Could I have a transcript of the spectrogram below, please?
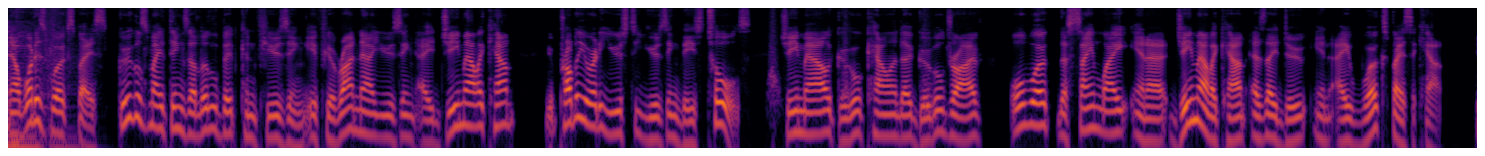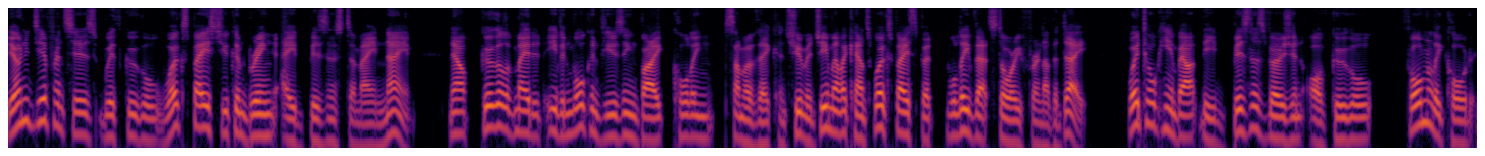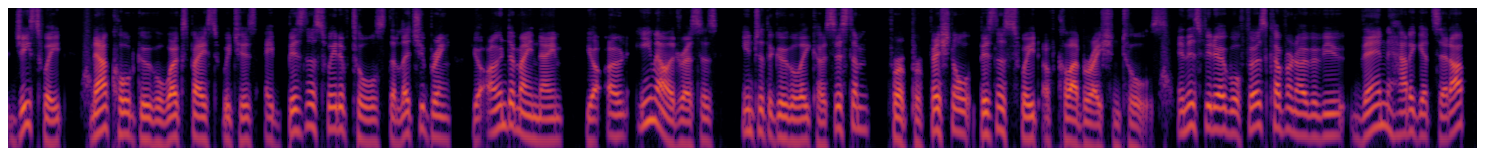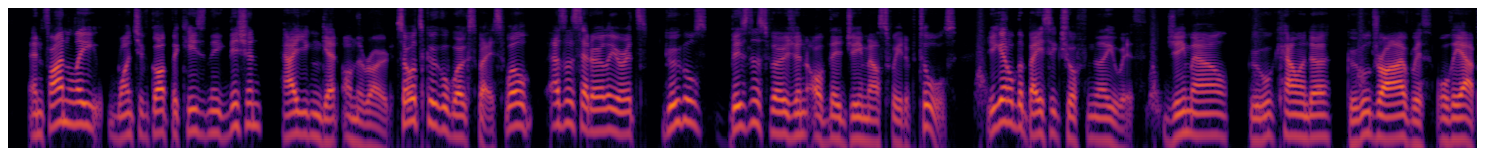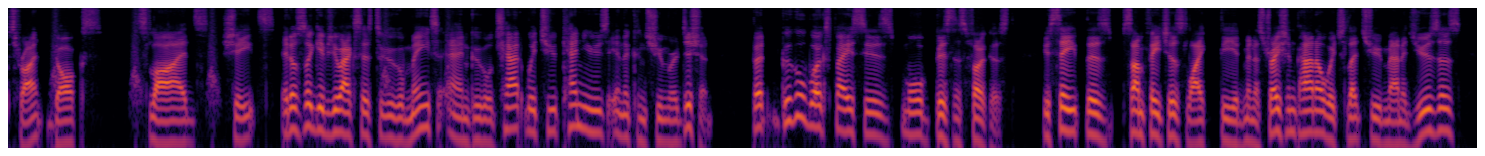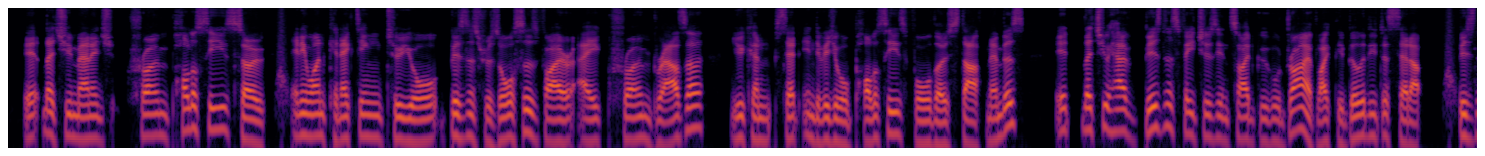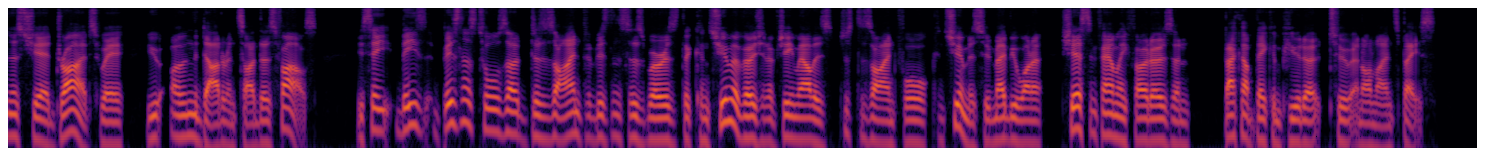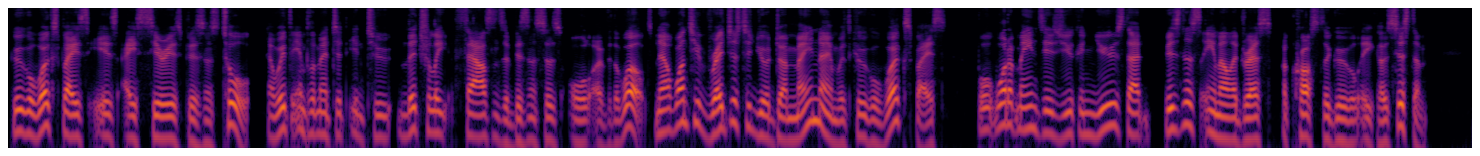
Now, what is Workspace? Google's made things a little bit confusing. If you're right now using a Gmail account, you're probably already used to using these tools. Gmail, Google Calendar, Google Drive all work the same way in a Gmail account as they do in a Workspace account. The only difference is with Google Workspace, you can bring a business domain name. Now, Google have made it even more confusing by calling some of their consumer Gmail accounts Workspace, but we'll leave that story for another day. We're talking about the business version of Google formerly called G Suite, now called Google Workspace, which is a business suite of tools that lets you bring your own domain name, your own email addresses into the Google ecosystem for a professional business suite of collaboration tools. In this video, we'll first cover an overview, then how to get set up, and finally, once you've got the keys in the ignition, how you can get on the road. So, what's Google Workspace? Well, as I said earlier, it's Google's business version of their Gmail suite of tools. You get all the basics you're familiar with Gmail, Google Calendar, Google Drive with all the apps, right? Docs, slides, sheets. It also gives you access to Google Meet and Google Chat, which you can use in the consumer edition. But Google Workspace is more business focused. You see, there's some features like the administration panel, which lets you manage users. It lets you manage Chrome policies, so anyone connecting to your business resources via a Chrome browser, you can set individual policies for those staff members. It lets you have business features inside Google Drive, like the ability to set up business shared drives where you own the data inside those files. You see, these business tools are designed for businesses, whereas the consumer version of Gmail is just designed for consumers who maybe want to share some family photos and back up their computer to an online space. Google Workspace is a serious business tool, and we've implemented into literally thousands of businesses all over the world. Now, once you've registered your domain name with Google Workspace, well, what it means is you can use that business email address across the Google ecosystem.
